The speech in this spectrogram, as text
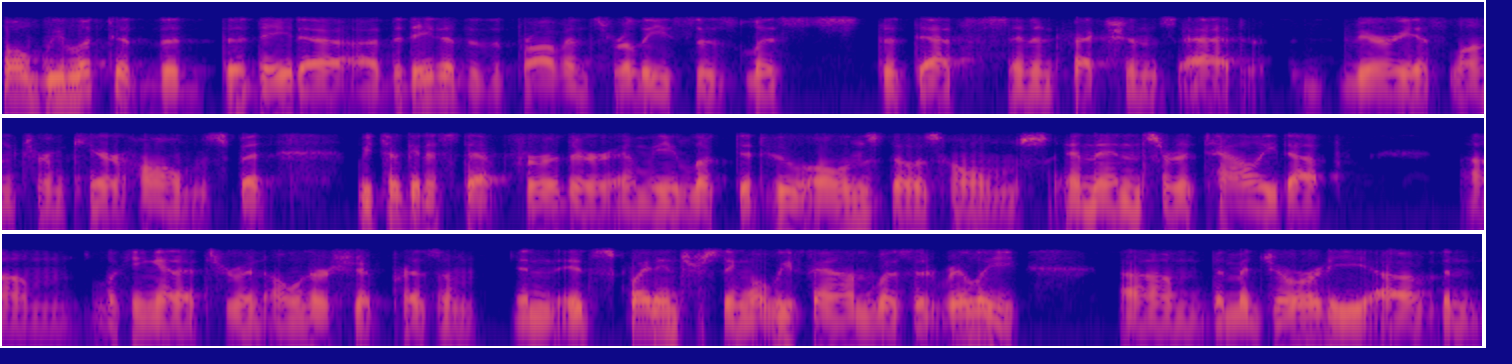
Well, we looked at the the data. Uh, the data that the province releases lists the deaths and infections at various long-term care homes, but we took it a step further and we looked at who owns those homes, and then sort of tallied up um, looking at it through an ownership prism. And it's quite interesting. What we found was that really um, the majority of the,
